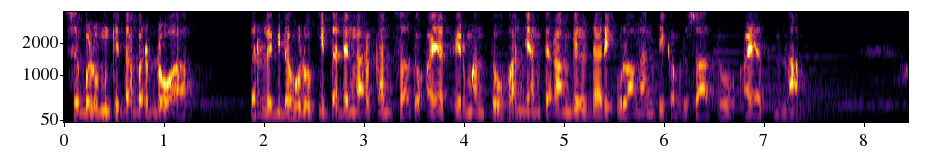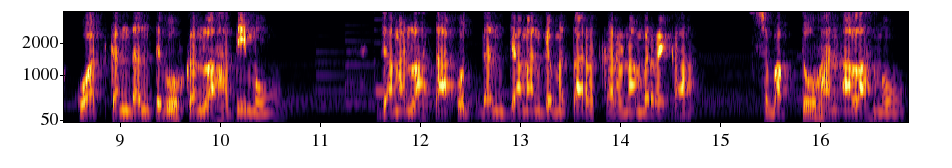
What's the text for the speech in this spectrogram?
Sebelum kita berdoa, terlebih dahulu kita dengarkan satu ayat firman Tuhan yang terambil dari ulangan 31 ayat 6. Kuatkan dan teguhkanlah hatimu, janganlah takut dan jangan gemetar karena mereka, sebab Tuhan Allahmu,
